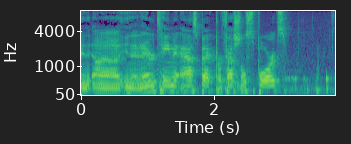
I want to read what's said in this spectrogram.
in an entertainment aspect, professional sports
